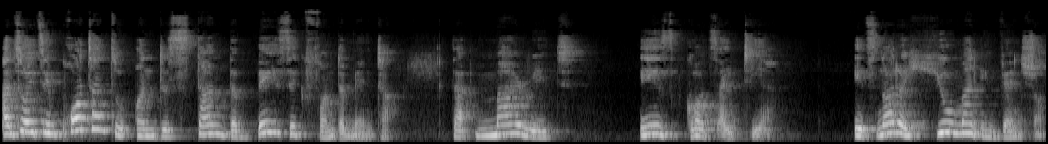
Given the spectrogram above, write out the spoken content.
And so it's important to understand the basic fundamental that marriage is God's idea. It's not a human invention.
